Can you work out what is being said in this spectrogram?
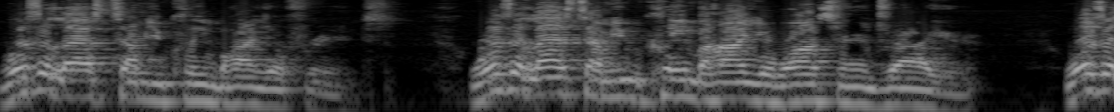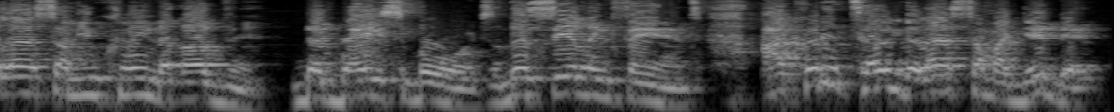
When's the last time you cleaned behind your fridge? When's the last time you cleaned behind your washer and dryer? When's the last time you cleaned the oven, the baseboards, the ceiling fans? I couldn't tell you the last time I did that.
